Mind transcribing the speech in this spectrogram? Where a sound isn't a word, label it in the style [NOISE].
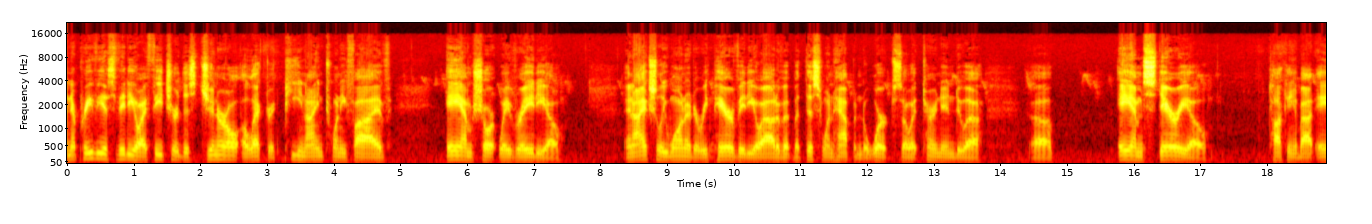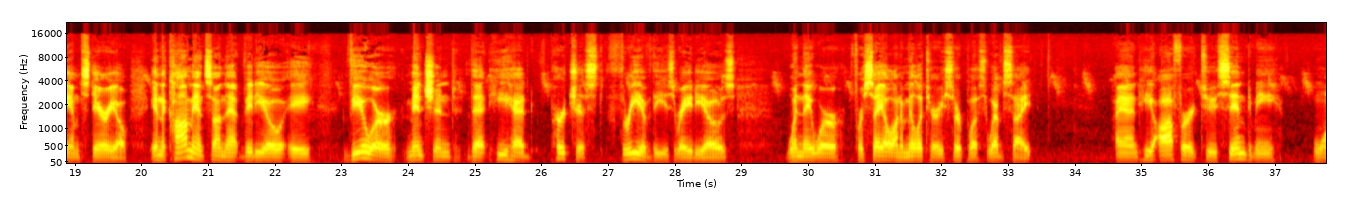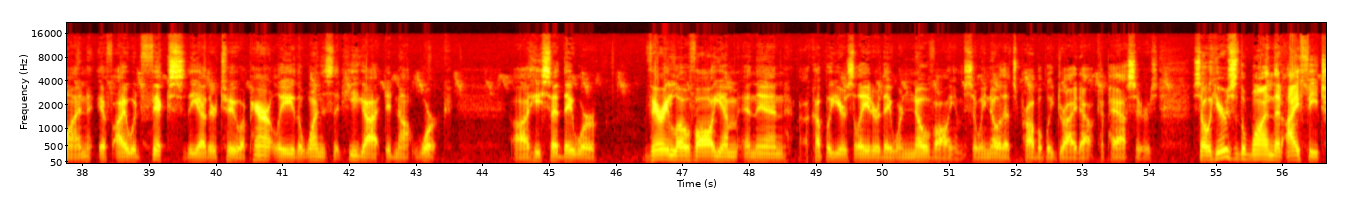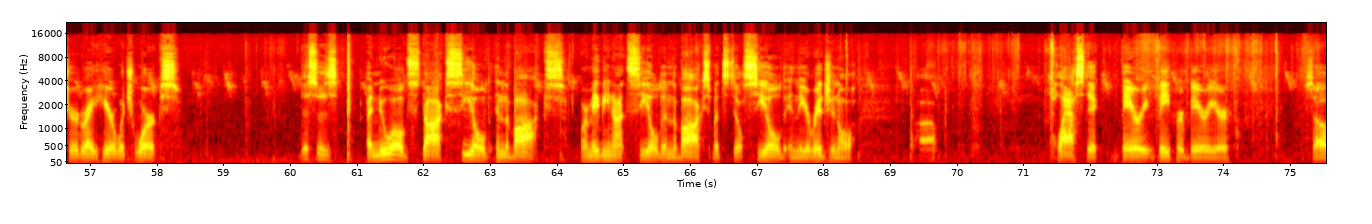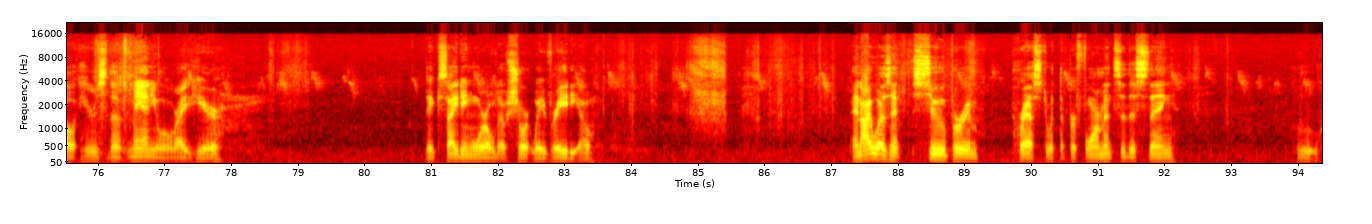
In a previous video, I featured this General Electric P925 AM shortwave radio. And I actually wanted a repair video out of it, but this one happened to work, so it turned into a, a AM stereo, talking about AM stereo. In the comments on that video, a viewer mentioned that he had purchased three of these radios when they were for sale on a military surplus website. And he offered to send me one if I would fix the other two. Apparently, the ones that he got did not work. Uh, he said they were very low volume, and then a couple years later, they were no volume. So we know that's probably dried out capacitors. So here's the one that I featured right here, which works. This is a new old stock sealed in the box. Or maybe not sealed in the box, but still sealed in the original uh, plastic vapor barrier. So here's the manual right here. The exciting world of shortwave radio. And I wasn't super impressed with the performance of this thing. Ooh.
